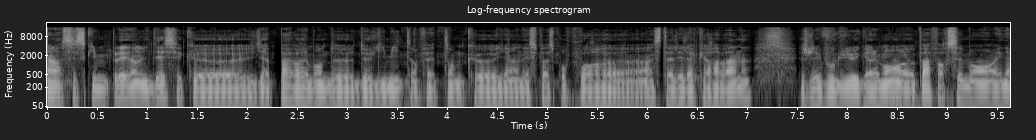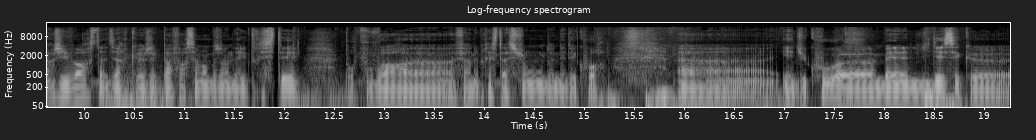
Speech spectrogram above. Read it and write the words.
Alors c'est ce qui me plaît dans l'idée, c'est qu'il n'y a pas vraiment de, de, limite en fait, tant qu'il y a un espace pour pouvoir euh, installer la caravane. Je l'ai voulu également euh, pas forcément énergivore, c'est-à-dire que j'ai pas forcément besoin d'électricité pour pouvoir euh, faire des prestations, donner des cours. et du coup, ben, l'idée c'est qu'il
